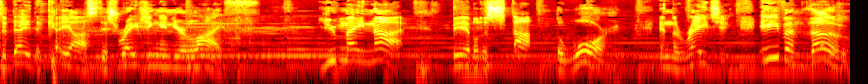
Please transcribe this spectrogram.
today, the chaos that's raging in your life, you may not be able to stop the war and the raging, even though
